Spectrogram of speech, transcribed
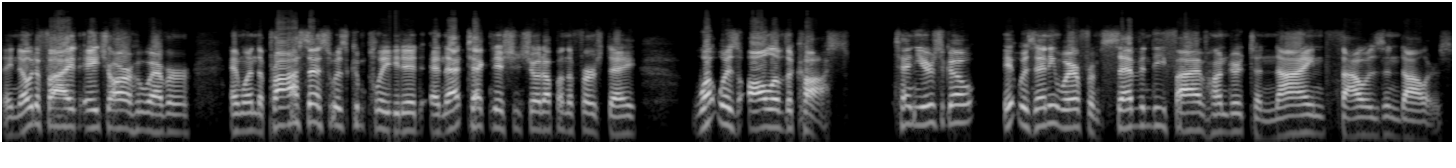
They notified HR, whoever, and when the process was completed and that technician showed up on the first day, what was all of the costs? 10 years ago, it was anywhere from 7,500 to $9,000.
